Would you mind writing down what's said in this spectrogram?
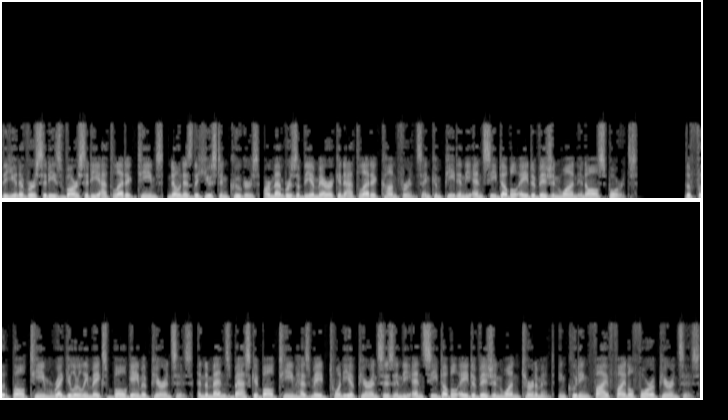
The university's varsity athletic teams, known as the Houston Cougars, are members of the American Athletic Conference and compete in the NCAA Division I in all sports. The football team regularly makes bowl game appearances, and the men's basketball team has made 20 appearances in the NCAA Division I tournament, including five Final Four appearances.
